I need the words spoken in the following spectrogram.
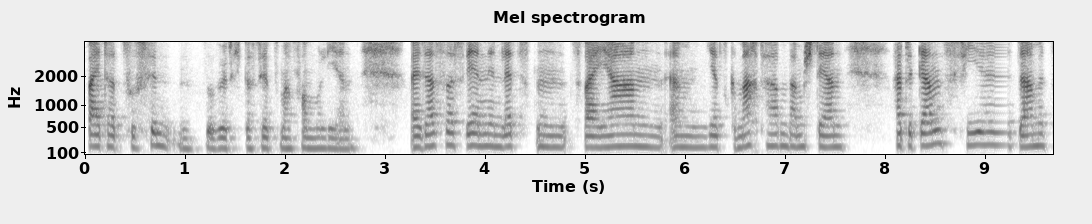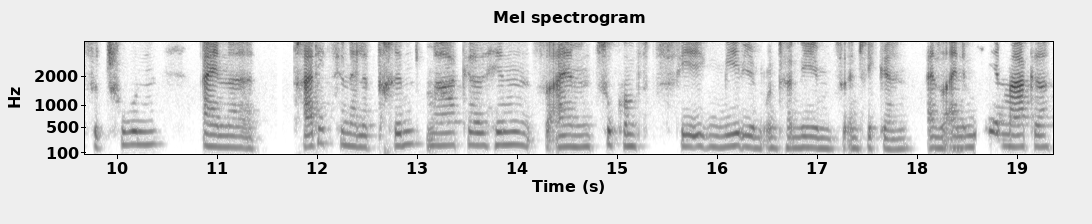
weiter zu finden, so würde ich das jetzt mal formulieren. Weil das, was wir in den letzten zwei Jahren ähm, jetzt gemacht haben beim Stern, hatte ganz viel damit zu tun, eine traditionelle Printmarke hin zu einem zukunftsfähigen Medienunternehmen zu entwickeln. Also mhm. eine Medienmarke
